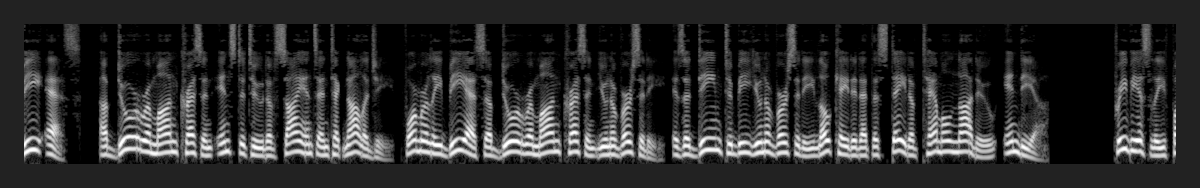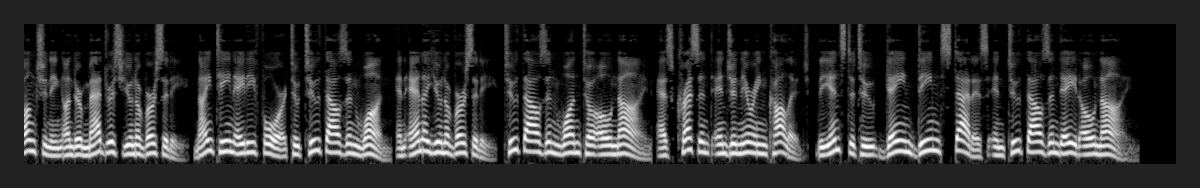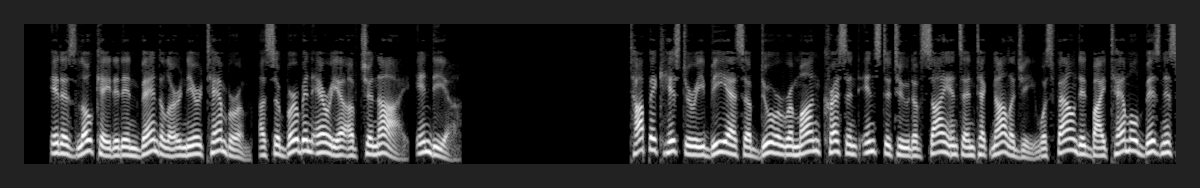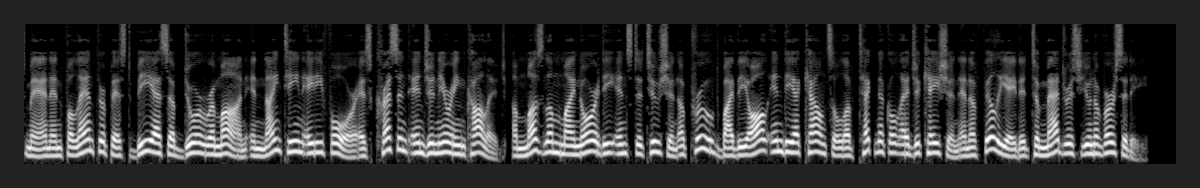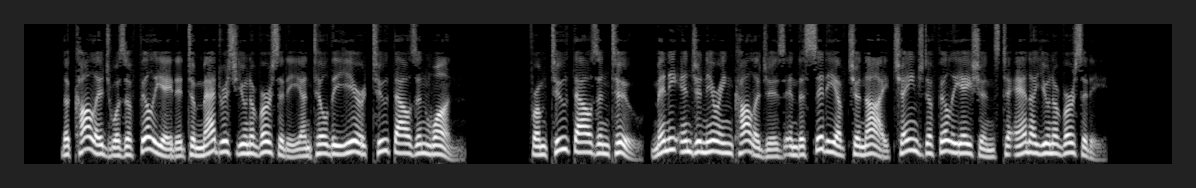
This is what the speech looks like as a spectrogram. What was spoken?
B.S. Abdur Rahman Crescent Institute of Science and Technology, formerly B.S. Abdur Rahman Crescent University, is a deemed to be university located at the state of Tamil Nadu, India. Previously functioning under Madras University 1984 to 2001 and Anna University 2001 to 09 as Crescent Engineering College, the institute gained deemed status in 2008-09. It is located in Vandalur near Tambaram, a suburban area of Chennai, India. Topic History B.S. Abdur Rahman Crescent Institute of Science and Technology was founded by Tamil businessman and philanthropist B.S. Abdur Rahman in 1984 as Crescent Engineering College, a Muslim minority institution approved by the All India Council of Technical Education and affiliated to Madras University. The college was affiliated to Madras University until the year 2001. From 2002, many engineering colleges in the city of Chennai changed affiliations to Anna University.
